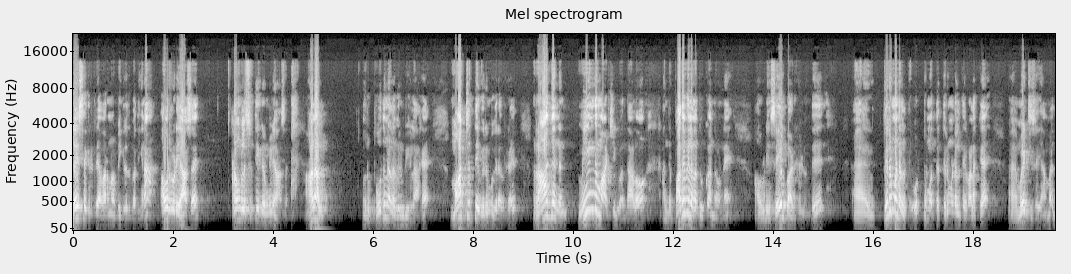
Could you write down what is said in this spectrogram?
லே செக்ரட்டரியா வரணும் அப்படிங்கிறது பார்த்தீங்கன்னா அவர்களுடைய ஆசை அவங்கள சுத்தி இருக்கிறவங்களையும் ஆசை. ஆனால் ஒரு பொதுநல விரும்பிகளாக மாற்றத்தை விரும்புகிறவர்கள் ராஜனன் மீண்டும் ஆட்சிக்கு வந்தாலும் அந்த பதவியில வந்து உட்கார்ந்த உடனே அவருடைய செயல்பாடுகள் வந்து அஹ், திருமண்டலத்தை ஒட்டுமொத்த திருமண்டலத்தை வளர்க்க முயற்சி செய்யாமல்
